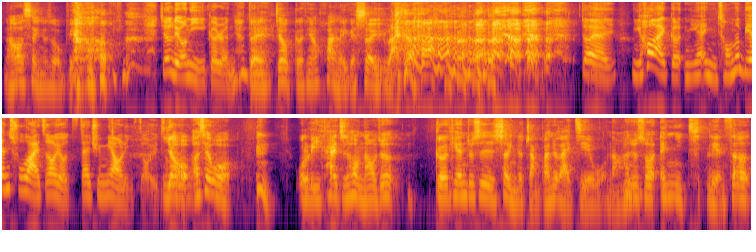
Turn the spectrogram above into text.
然后摄影就说：“不要，就留你一个人。”对，结果隔天换了一个摄影来。对，你后来隔你你从那边出来之后，有再去庙里走一走？有，而且我 我离开之后，然后我就。隔天就是摄影的长官就来接我，然后他就说：“哎、嗯欸，你脸色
